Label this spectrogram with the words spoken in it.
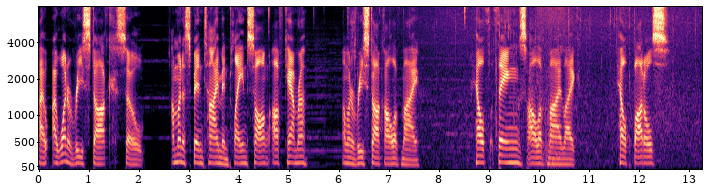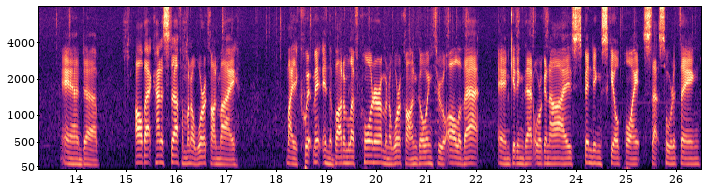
I I want to restock, so I'm going to spend time in Plainsong off camera. I'm going to restock all of my health things, all of my, like, health bottles, and uh, all that kind of stuff. I'm going to work on my my equipment in the bottom left corner. I'm going to work on going through all of that and getting that organized, spending skill points, that sort of thing.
